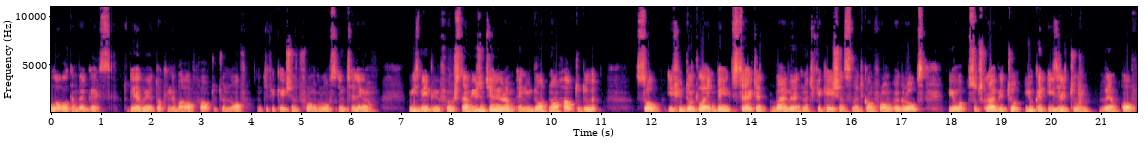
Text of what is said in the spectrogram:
Hello, welcome back guys. Today we are talking about how to turn off notifications from groups in Telegram. This may be your first time using Telegram and you don't know how to do it. So, if you don't like being distracted by the notifications that come from the groups you're subscribed to, you can easily turn them off.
